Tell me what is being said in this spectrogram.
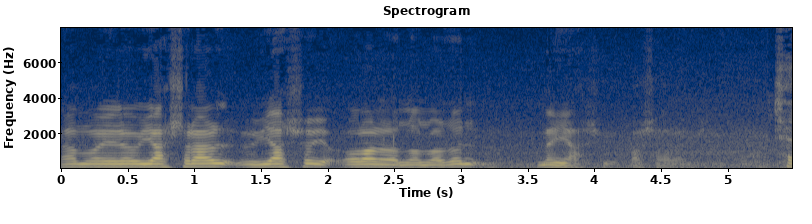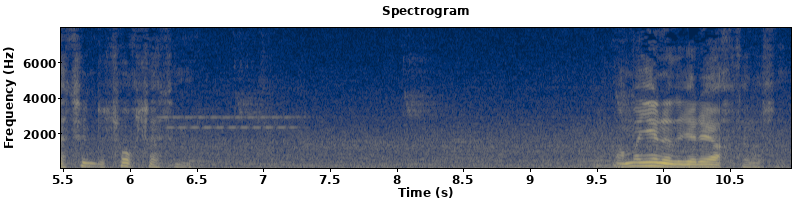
Amma elə o yaşlar, yaşı olan adamlardan mən yaxşı başaram. Çətindir, çox çətindir. Amma yenə də gərək axtarasan.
